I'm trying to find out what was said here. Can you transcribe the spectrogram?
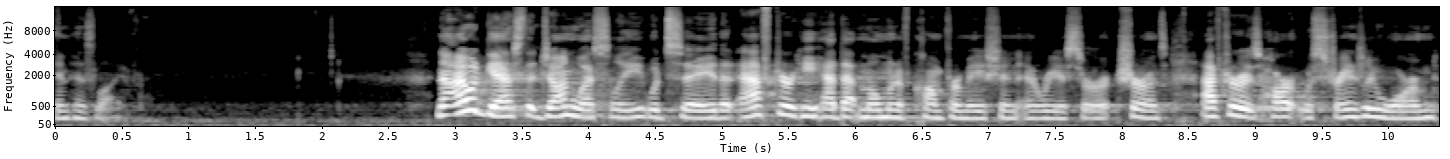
in his life. Now, I would guess that John Wesley would say that after he had that moment of confirmation and reassurance, after his heart was strangely warmed,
